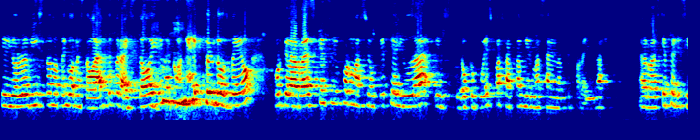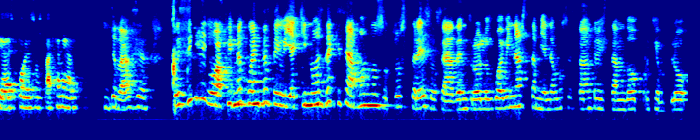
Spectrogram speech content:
Y yo lo he visto, no tengo restaurante, pero ahí estoy, me conecto y los veo porque la verdad es que es información que te ayuda este, o que puedes pasar también más adelante para ayudar. La verdad es que felicidades por eso, está genial. Gracias. Pues sí, digo, a fin de cuentas, digo, y aquí no es de que seamos nosotros tres, o sea, dentro de los webinars también hemos estado entrevistando, por ejemplo,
